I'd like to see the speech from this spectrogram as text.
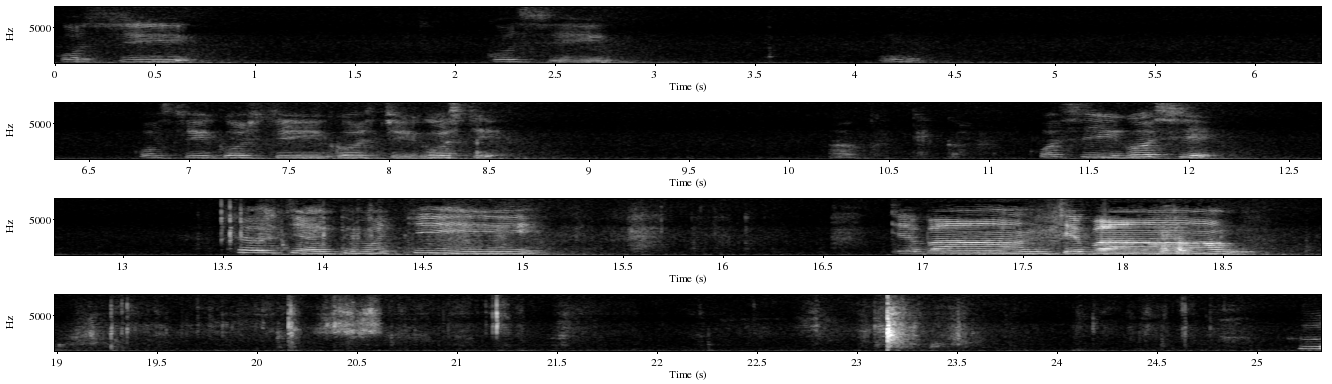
ゴシゴシんゴシゴシゴシゴシあ口か。ゴシゴシしょうちゃん気持ちいい？ジャバーンジャバーン。ふ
